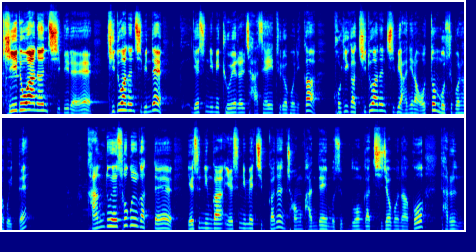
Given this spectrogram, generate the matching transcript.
기도하는 집이래. 기도하는 집인데 예수님이 교회를 자세히 들여보니까 거기가 기도하는 집이 아니라 어떤 모습을 하고 있대? 강도의 속을 갔대. 예수님과 예수님의 집과는 정반대의 모습, 무언가 지저분하고 다른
